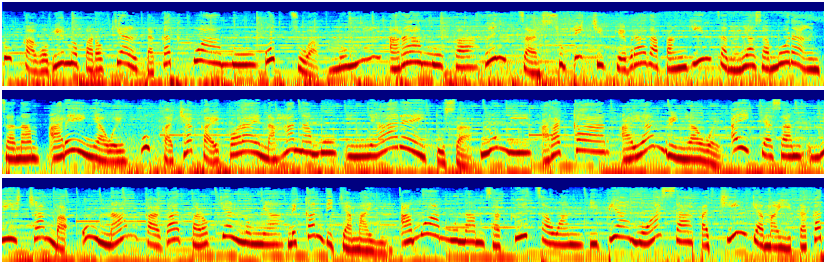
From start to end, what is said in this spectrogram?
huka gobierno parroquial takat huamu utsuak numi aramuka insa supichi quebrada panginsa nuña zamora insanam areñawe huka chaka ekora enahanamu iñare itusa numi arakar ayambri ñawe aikiasan Luis Chamba unam kagat parroquial numia nekandi kiamayi amu amunam sakitsawan ipia muasa pachinkia mayi takat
